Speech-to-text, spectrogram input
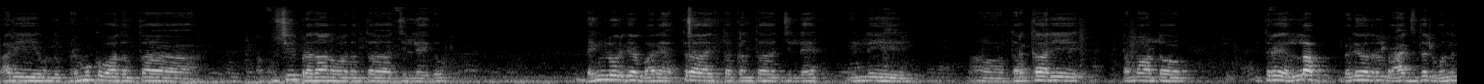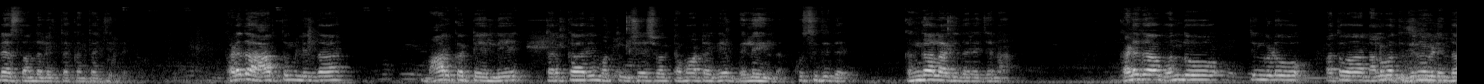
ಭಾರಿ ಒಂದು ಪ್ರಮುಖವಾದಂಥ ಕೃಷಿ ಪ್ರಧಾನವಾದಂಥ ಜಿಲ್ಲೆ ಇದು. ಬೆಂಗಳೂರಿಗೆ ಭಾರಿ ಹತ್ತಿರ ಇರ್ತಕ್ಕಂಥ ಜಿಲ್ಲೆ. ಇಲ್ಲಿ ತರಕಾರಿ, ಟೊಮಾಟೊ, ಇತರೆ ಎಲ್ಲ ಬೆಳೆಯೋದ್ರಲ್ಲಿ ರಾಜ್ಯದಲ್ಲಿ ಒಂದನೇ ಸ್ಥಾನದಲ್ಲಿ ಇರ್ತಕ್ಕಂಥ ಜಿಲ್ಲೆ. ಕಳೆದ ಆರು ತಿಂಗಳಿಂದ ಮಾರುಕಟ್ಟೆಯಲ್ಲಿ ತರಕಾರಿ ಮತ್ತು ವಿಶೇಷವಾಗಿ ಟೊಮಾಟೊಗೆ ಬೆಲೆ ಇಲ್ಲ. ಕುಸಿದಿದೆ. ಕಂಗಾಲಾಗಿದ್ದಾರೆ ಜನ. ಕಳೆದ ಒಂದು ತಿಂಗಳು ಅಥವಾ ನಲವತ್ತು ದಿನಗಳಿಂದ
